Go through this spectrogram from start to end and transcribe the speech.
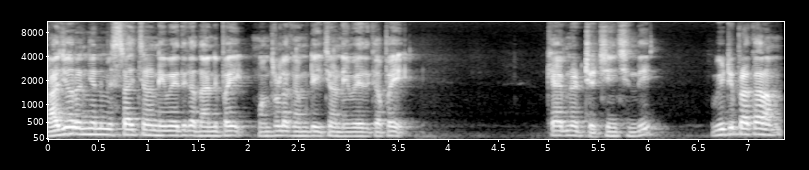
రాజీవ్ రంజన్ మిశ్రా ఇచ్చిన నివేదిక దానిపై మంత్రుల కమిటీ ఇచ్చిన నివేదికపై కేబినెట్ చర్చించింది. వీటి ప్రకారం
